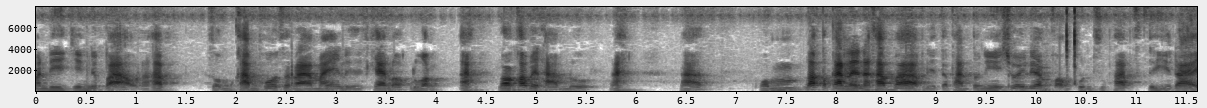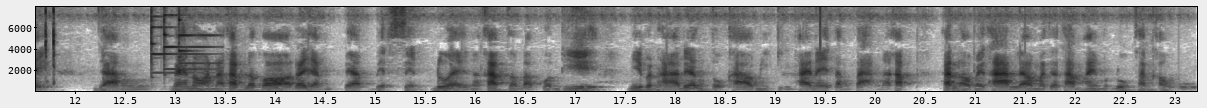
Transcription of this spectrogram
มันดีจริงหรือเปล่านะครับ สมคำโฆษณาไหมหรือแค่หลอกลวงอะลองเข้าไปถามดูนะอ่า ผมรับประกันเลยนะครับ ว่าผลิตภัณฑ์ตัวนี้ช่วยเรื่องของคุณสุภาพสตรีได้อย่างแน่นอนนะครับ แล้วก็ได้อย่างแบบเบ็ดเสร็จด้วยนะครับสำหรับคนที่มีปัญหาเรื่องตัวขาวมีกลิ่นภายในต่างๆนะครับ ท่านเอาไปทานแล้วมันจะทำให้มดลูกท่านเข้าอู่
